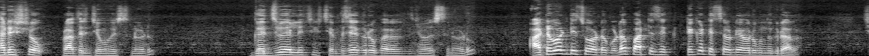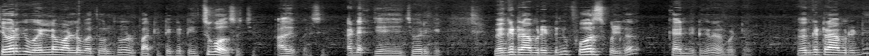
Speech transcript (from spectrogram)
హరీష్ రావు ప్రాతినిధ్యం వహిస్తున్నాడు. గజ్వేల్ నుంచి చంద్రశేఖరరావు ప్రాతినిధ్యం వహిస్తున్నాడు. అటువంటి చోట కూడా పార్టీ టికెట్ ఇస్తుంటే ఎవరు ముందుకు రాల? చివరికి వెళ్ళిన వాళ్ళు బతుకులుతున్న వాళ్ళు పార్టీ టికెట్ ఇచ్చుకోవాల్సి వచ్చింది. అది పరిస్థితి. అంటే చివరికి వెంకటరామరెడ్డిని ఫోర్స్ఫుల్గా క్యాండిడేట్గా నిలబెట్టాడు వెంకటరామరెడ్డి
